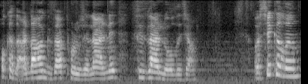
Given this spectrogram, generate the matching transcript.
o kadar daha güzel projelerle sizlerle olacağım. Hoşçakalın.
